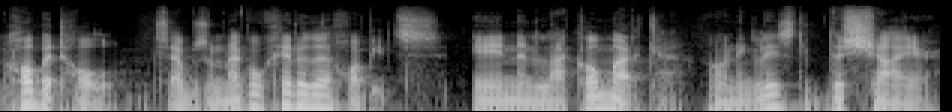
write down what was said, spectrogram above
Hobbit Hole, ¿sabes? Un agujero de hobbits en la comarca, o en inglés, The Shire.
